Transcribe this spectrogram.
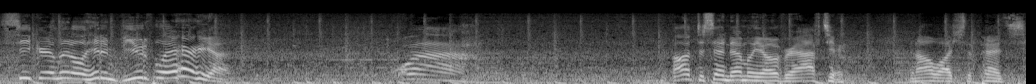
secret little hidden beautiful area. Wow. I'll have to send Emily over after and I'll watch the pets.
